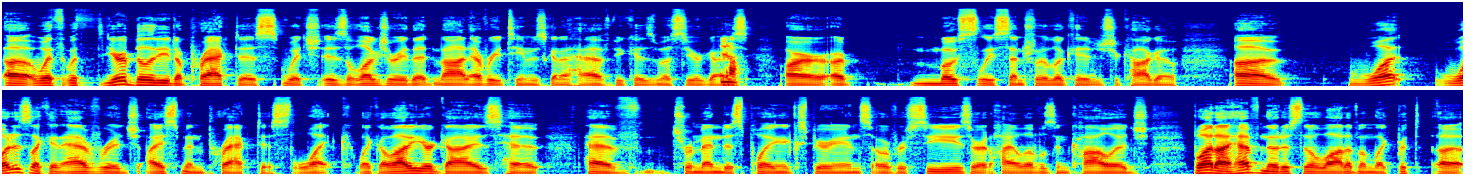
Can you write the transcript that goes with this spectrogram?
Uh, with with your ability to practice, which is a luxury that not every team is going to have because most of your guys are are mostly centrally located in Chicago. Uh, what what is like an average Iceman practice like? Like a lot of your guys have have tremendous playing experience overseas or at high levels in college, but I have noticed that a lot of them, like uh,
